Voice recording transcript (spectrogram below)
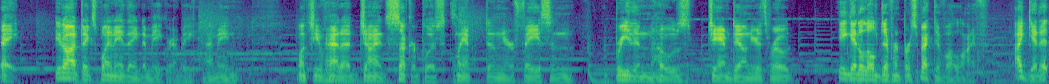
Hey, you don't have to explain anything to me, Grimby. I mean, once you've had a giant sucker puss clamped in your face and breathing hose jammed down your throat, you get a little different perspective on life. I get it.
